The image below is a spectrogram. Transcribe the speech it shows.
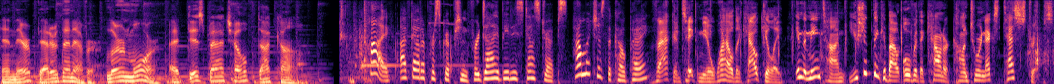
and they're better than ever. Learn more at dispatchhealth.com. Hi, I've got a prescription for diabetes test strips. How much is the copay? That could take me a while to calculate. In the meantime, you should think about over-the-counter Contour Next test strips.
